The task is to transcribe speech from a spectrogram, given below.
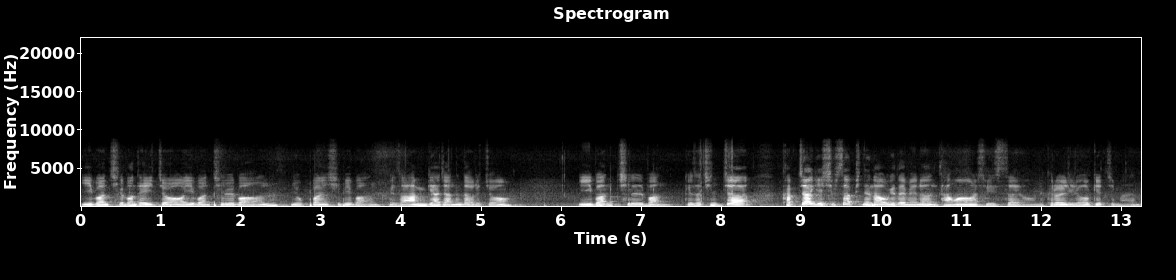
2번, 7번 돼 있죠. 2번, 7번, 6번, 12번. 그래서 암기하지 않는다 그랬죠. 2번, 7번. 그래서 진짜 갑자기 14핀이 나오게 되면은 당황할 수 있어요. 그럴 일은 없겠지만.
